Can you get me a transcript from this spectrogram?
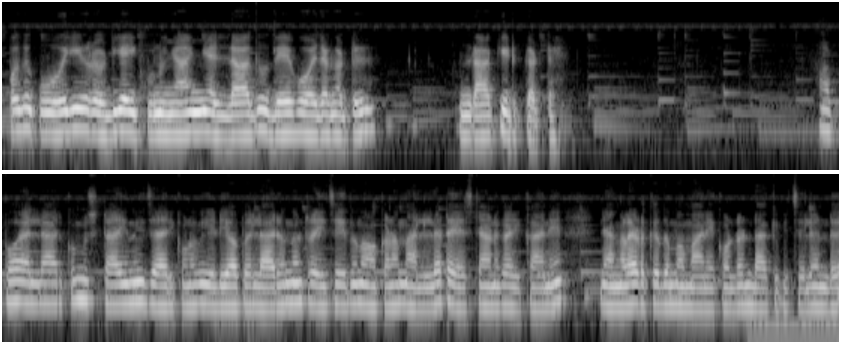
അപ്പോൾ ഇത് കോരി റെഡി ആയിക്കണു. ഞാൻ ഇനി എല്ലാതും ഇതേപോലെ അങ്ങോട്ട് ഉണ്ടാക്കിയെടുക്കട്ടെ. അപ്പോൾ എല്ലാവർക്കും ഇഷ്ടമായി എന്ന് വിചാരിക്കുന്നു വീഡിയോ. അപ്പോൾ എല്ലാവരും ഒന്ന് ട്രൈ ചെയ്ത് നോക്കണം. നല്ല ടേസ്റ്റാണ് കഴിക്കാൻ ഞങ്ങളിടയ്ക്ക് ഇത് മമ്മാനെ കൊണ്ട് ഉണ്ടാക്കിപ്പിച്ചലുണ്ട്.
